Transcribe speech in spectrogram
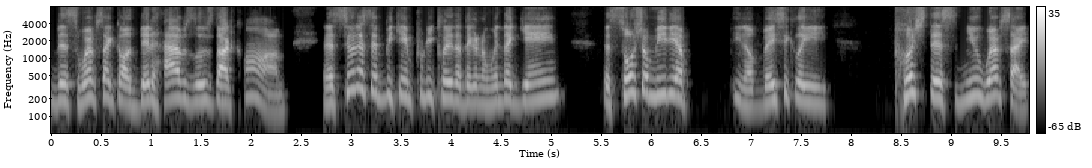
this website called didhabslose.com. And as soon as it became pretty clear that they're going to win that game, the social media, you know, basically pushed this new website.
